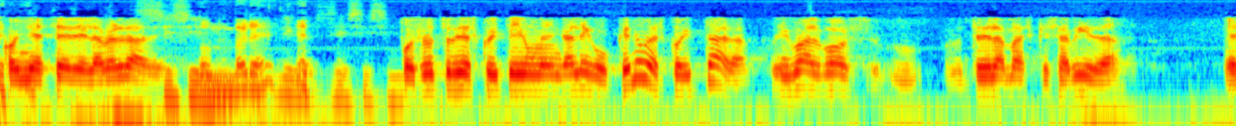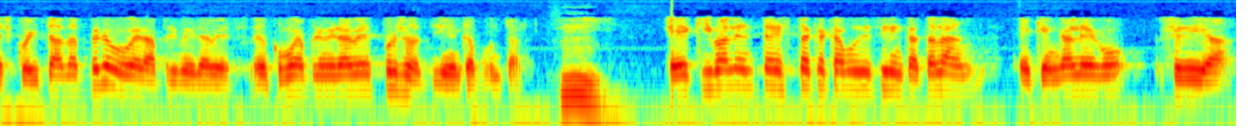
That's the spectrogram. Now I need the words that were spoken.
Coñecede, la verdade. Sí, sí, Hombre. Digo, sí, sí, sí. Pois outro día escoitei un en galego que non escoitara. Igual vos tela máis que sabida, escoitada, pero era a primeira vez. Como era a primeira vez, por iso tiñen que apuntar. Mm. É equivalente a esta que acabo de dicir en catalán, e que en galego sería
